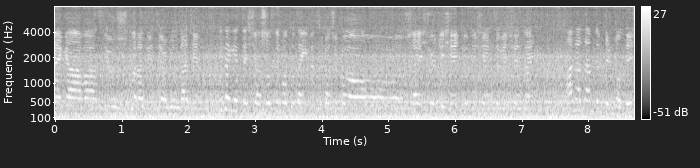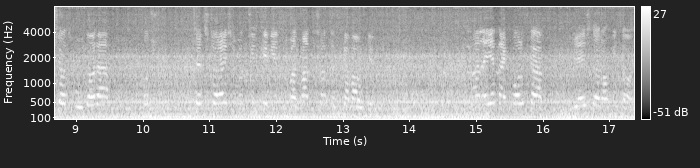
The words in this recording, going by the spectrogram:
mega, was już coraz więcej oglądacie. I tak jesteście oszusty, bo tutaj wyskoczy około 6-10 tysięcy wyświetleń, a na tamtym tylko 1000, półtora. Przed wczorajszym odcinkiem jest chyba 2000 z kawałkiem ale jednak Polska wieś to robi coś.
